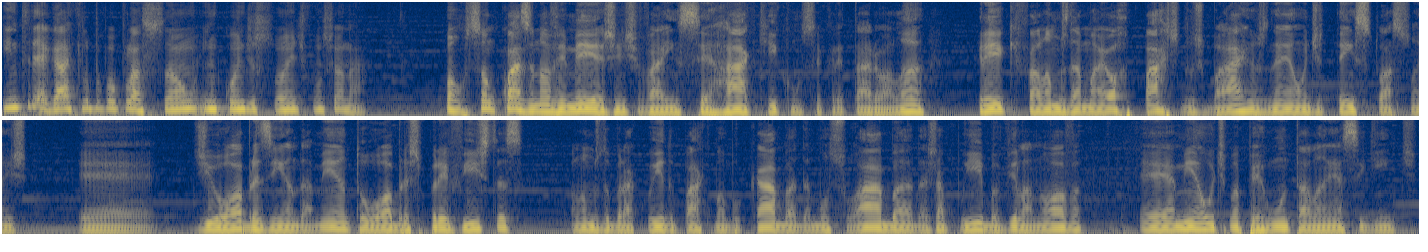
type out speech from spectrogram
e entregar aquilo para a população em condições de funcionar. Bom, são quase nove e meia, a gente vai encerrar aqui com o secretário Alain. creio que falamos da maior parte dos bairros, né, onde tem situações é, de obras em andamento ou obras previstas. Falamos do Bracuí, do Parque Mambucaba, da Monsuaba, da Japuíba, Vila Nova. É, a minha última pergunta, Alain, é a seguinte:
